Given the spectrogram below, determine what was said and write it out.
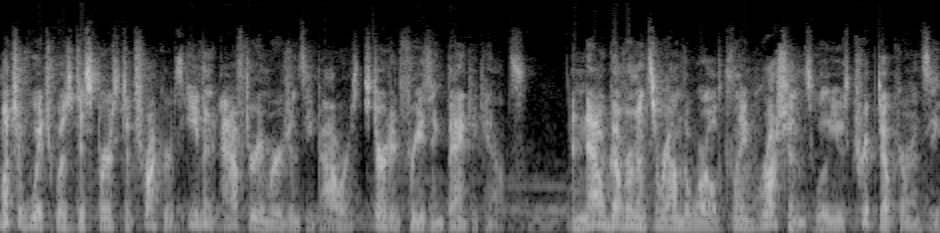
much of which was dispersed to truckers even after emergency powers started freezing bank accounts. And now governments around the world claim Russians will use cryptocurrency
